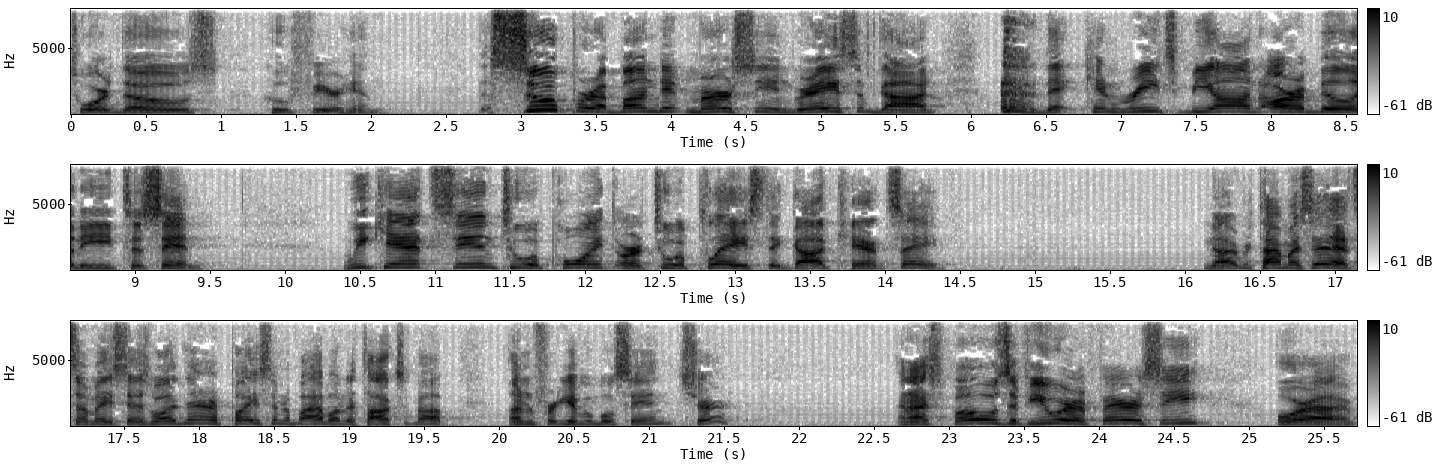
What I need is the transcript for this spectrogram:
toward those who fear Him. The superabundant mercy and grace of God that can reach beyond our ability to sin. We can't sin to a point or to a place that God can't save. Now, every time I say that, somebody says, Well, isn't there a place in the Bible that talks about unforgivable sin? Sure. And I suppose if you were a Pharisee or a,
